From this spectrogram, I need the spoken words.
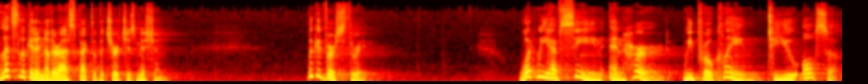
let's look at another aspect of the church's mission. Look at verse 3. What we have seen and heard, we proclaim to you also.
